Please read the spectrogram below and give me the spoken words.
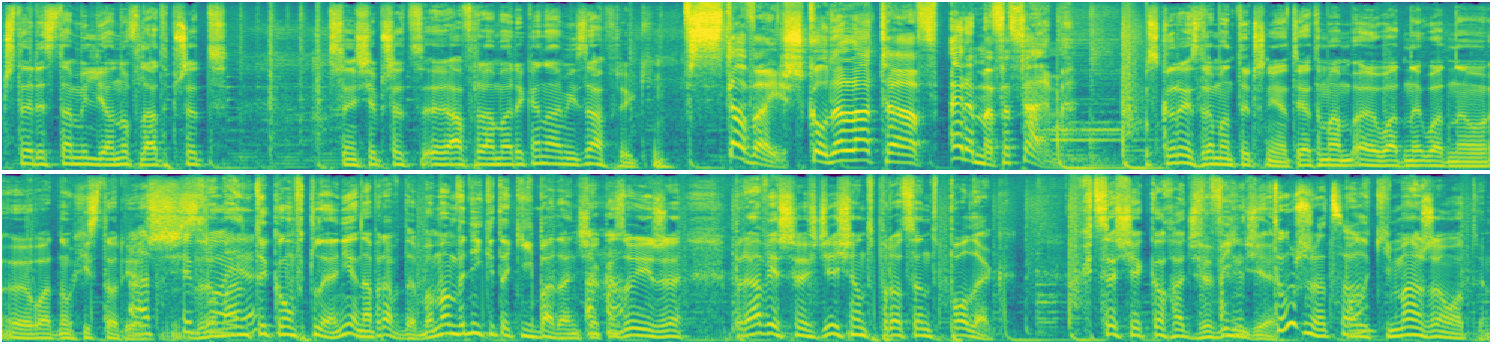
400 milionów lat przed, w sensie przed e, Afroamerykanami z Afryki. Wstawaj, szkoda lata w RMFFM. Skoro jest romantycznie, to ja tu mam e, ładne, ładną, e, ładną historię. Aż się z boję. romantyką w tle. Nie, naprawdę, bo mam wyniki takich badań. Się Aha. okazuje, że prawie 60% Polek chce się kochać w windzie. dużo, co? Polki marzą o tym.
